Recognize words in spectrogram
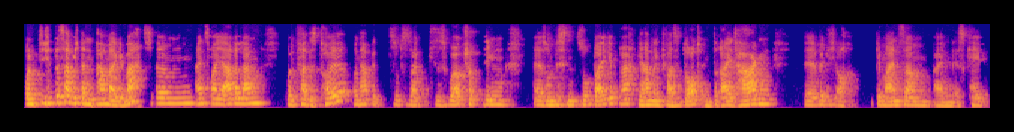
Und die, das habe ich dann ein paar Mal gemacht, ähm, ein, zwei Jahre lang und fand es toll und habe sozusagen dieses Workshop-Ding äh, so ein bisschen so beigebracht. Wir haben dann quasi dort in drei Tagen äh, wirklich auch gemeinsam ein Escape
